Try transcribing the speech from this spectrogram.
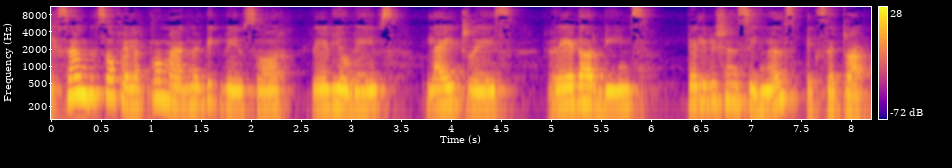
Examples of electromagnetic waves are radio waves, light rays, radar beams, television signals, etc.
